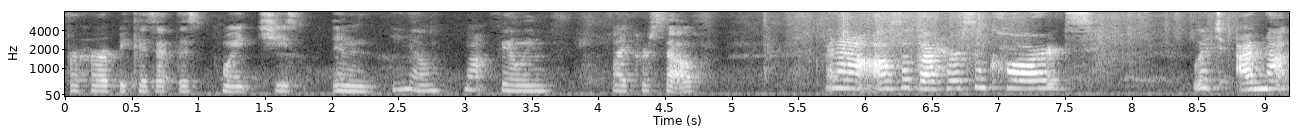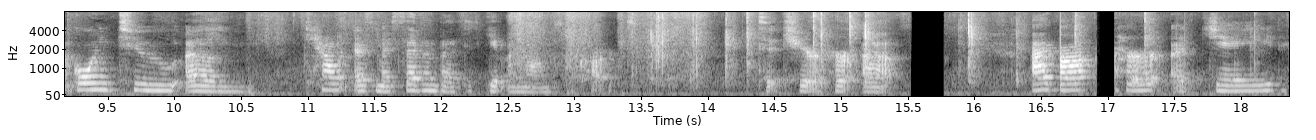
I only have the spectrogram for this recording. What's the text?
for her because at this point she's in, you know, not feeling like herself. And I also got her some cards, which I'm not going to um, count as my seven, but I did get my mom some cards to cheer her up. I got her a jade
